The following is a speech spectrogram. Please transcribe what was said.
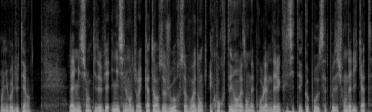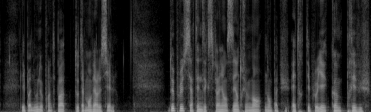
au niveau du terrain. La mission qui devait initialement durer 14 jours se voit donc écourtée en raison des problèmes d'électricité que pose cette position délicate. Les panneaux ne pointent pas totalement vers le ciel. De plus, certaines expériences et instruments n'ont pas pu être déployés comme prévu.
